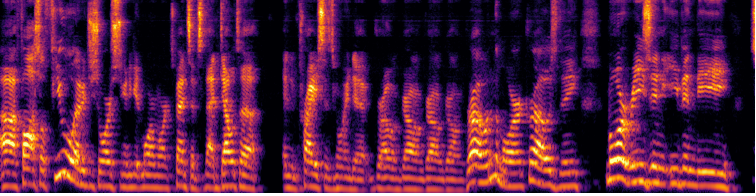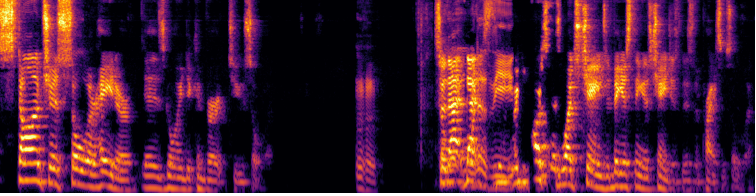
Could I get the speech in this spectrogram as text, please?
uh, fossil fuel energy sources are going to get more and more expensive. So that delta in price is going to grow and grow and grow and grow and grow. And the more it grows, the more reason even the staunchest solar hater is going to convert to solar. Mm-hmm. So, so that, what, that is the, the question is what's changed. The biggest thing that's changed is the price of solar.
